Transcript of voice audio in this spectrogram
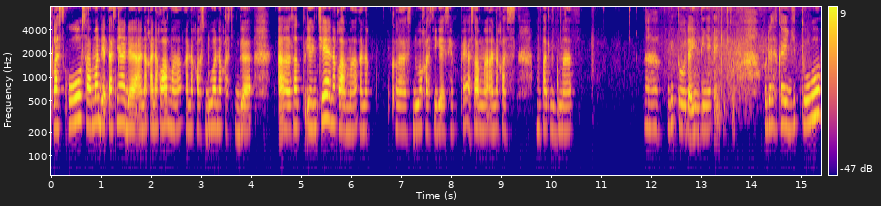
kelasku sama di atasnya ada anak-anak lama anak kelas 2 anak kelas 3 uh, eh, satu yang C anak lama anak kelas 2 kelas 3 SMP sama anak kelas 4 5 nah gitu udah intinya kayak gitu. Udah kayak gitu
